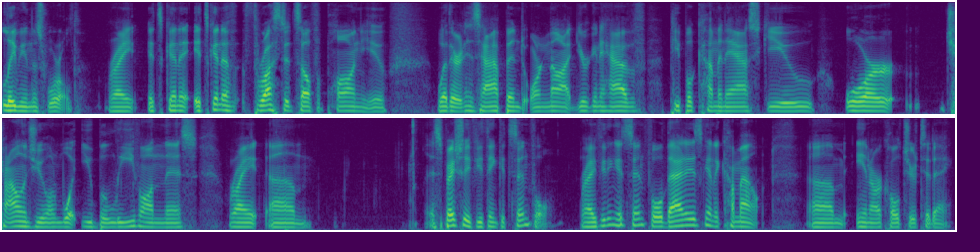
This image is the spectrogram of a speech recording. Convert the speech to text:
living in this world, right? It's gonna it's gonna thrust itself upon you, whether it has happened or not. You're going to have people come and ask you or challenge you on what you believe on this, right? Um, especially if you think it's sinful, right? If you think it's sinful, that is going to come out um, in our culture today.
